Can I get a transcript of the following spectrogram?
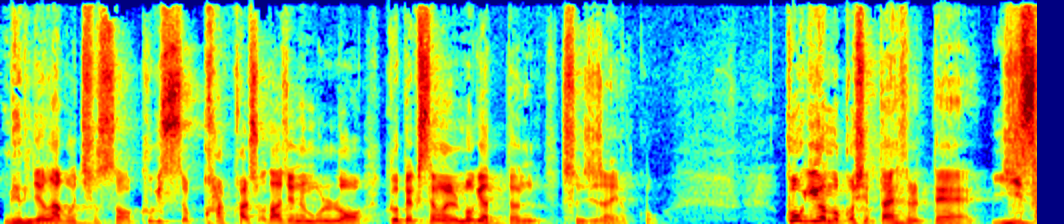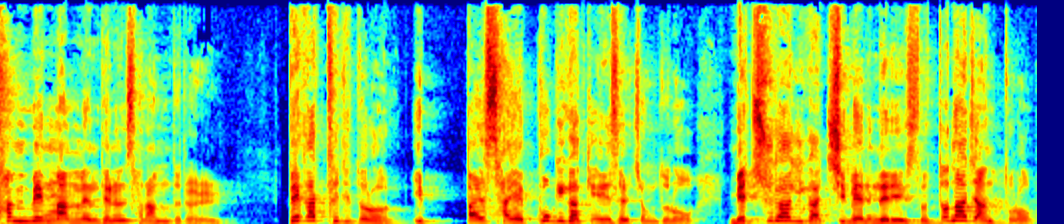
명령하고 쳐서 거기서 콸콸 쏟아지는 물로 그 백성을 먹였던 선지자였고 고기가 먹고 싶다 했을 때 2, 300만 명 되는 사람들을 배가 터지도록 이빨 사이에 고기가 끼어있을 정도로 메추라기가 집에 내리서 떠나지 않도록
